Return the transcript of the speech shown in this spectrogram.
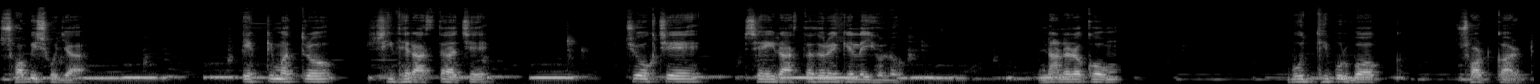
সবই সোজা। একটিমাত্র সিধে রাস্তা আছে। চোখ চেয়ে সেই রাস্তা ধরে গেলেই হলো। নানা রকম বুদ্ধিপূর্বক শর্টকাট,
